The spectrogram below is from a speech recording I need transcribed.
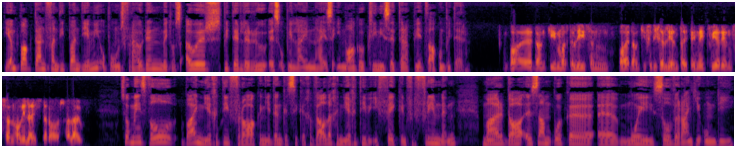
Die impak dan van die pandemie op ons verhouding met ons ouers. Pieter Leroux is op die lyn. Hy is 'n Imago kliniese terapeut. Welkom Pieter. Baie dankie Matelies en baie dankie vir die geleentheid en net weer eens aan al die luisteraars. Hallo. So mense wil baie negatief raak en jy dink dit seker geweldige negatiewe effek en vervreemding, maar daar is dan ook 'n 'n mooi silwer randjie om die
